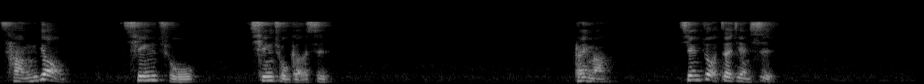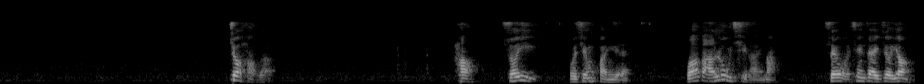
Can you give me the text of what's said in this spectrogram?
常用清除清除格式。可以吗？先做这件事就好了。好，所以我先还原，我要把它录起来嘛。所以我现在就用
